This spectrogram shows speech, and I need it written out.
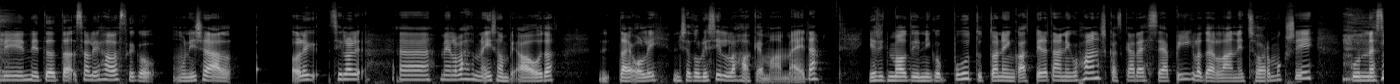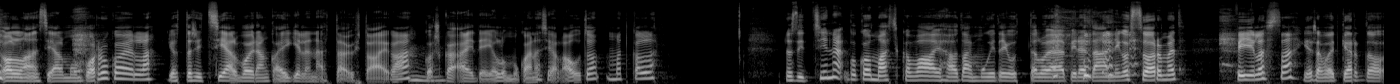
niin, niin tota, se oli hauska, kun mun isä oli, sillä oli, ää, meillä on vähän tämmöinen isompi auto, tai oli, niin se tuli sillä hakemaan meitä. Ja sitten me oltiin niinku puhuttu Tonin kanssa, että pidetään niinku hanskat kädessä ja piilotellaan niitä sormuksia, kunnes ollaan siellä mun porukoilla, jotta sitten siellä voidaan kaikille näyttää yhtä aikaa, Mm. koska äiti ei ollut mukana siellä automatkalla. No sit siinä koko matka vaan ihan jotain muita jutteluja ja pidetään niinku sormet piilossa. Ja sä voit kertoa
